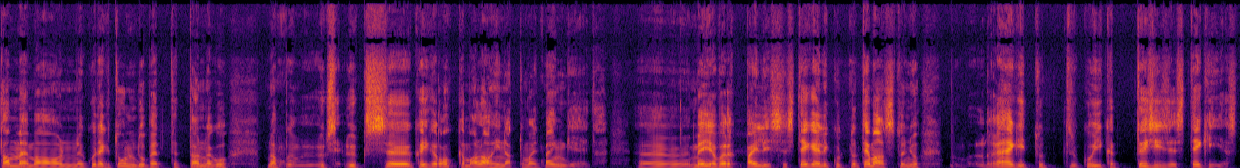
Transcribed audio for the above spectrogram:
Tammemaa on, kuidagi tundub, et, et ta on nagu noh, üks, üks kõige rohkem alahinnatumaid mängijaid meie võrkpallis, sest tegelikult no temast on ju räägitud kui ikka tõsisest tegijast.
